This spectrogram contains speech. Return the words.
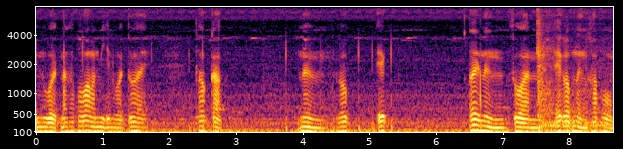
inverse นะครับ เพราะว่ามันมี inverse ด้วย เท่ากับหนึ่งลบ x เอ้ยหนึ่งส่วน x ลบหนึ่งครับผม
